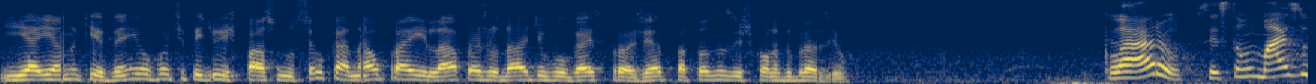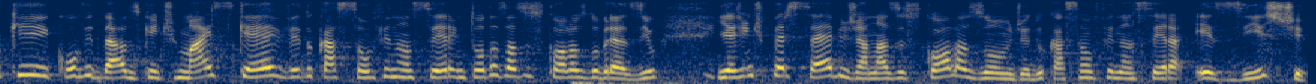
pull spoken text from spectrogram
e aí ano que vem eu vou te pedir um espaço no seu canal para ir lá para ajudar a divulgar esse projeto para todas as escolas do Brasil. Claro, vocês estão mais do que convidados. O que a gente mais quer é ver educação financeira em todas as escolas do Brasil. E a gente percebe já nas escolas onde a educação financeira existe,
